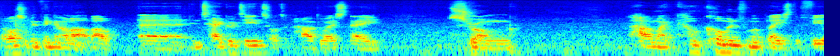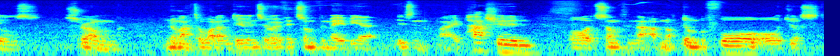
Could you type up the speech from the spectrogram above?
I've also been thinking a lot about uh, integrity and sort of how do I stay strong? How am I co- coming from a place that feels strong no matter what I'm doing? So if it's something maybe that isn't my passion or it's something that I've not done before or just,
